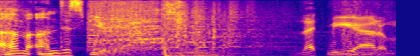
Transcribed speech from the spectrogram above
I'm undisputed. Let me at him.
